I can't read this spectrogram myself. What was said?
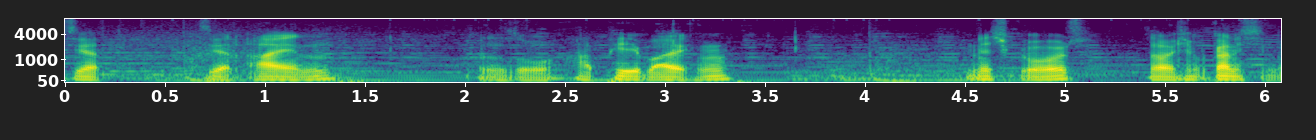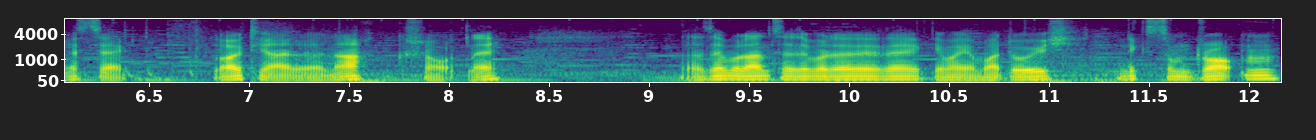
Sie hat, sie hat einen, also so HP-Balken. Nicht gut. So, ich habe gar nicht den Rest der Leute alle nachgeschaut, ne? Simulante, gehen wir mal durch. Nichts zum Droppen.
